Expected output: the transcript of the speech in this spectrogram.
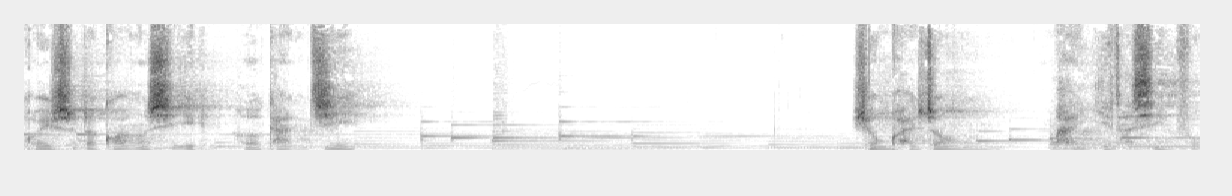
回时的狂喜和感激，胸怀中满意的幸福，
